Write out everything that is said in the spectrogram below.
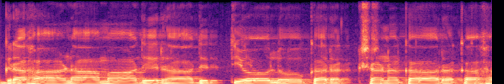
ग्रहाणामादिरादित्यो लोकरक्षणकारकः।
